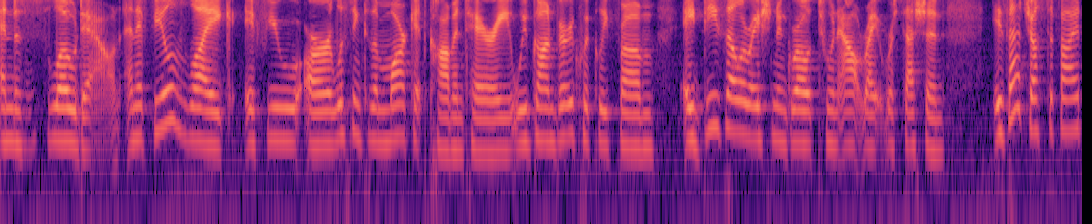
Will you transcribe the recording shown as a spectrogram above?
and a mm-hmm. slowdown. And it feels like if you are listening to the market commentary, we've gone very quickly from a deceleration in growth to an outright recession. Is that justified?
